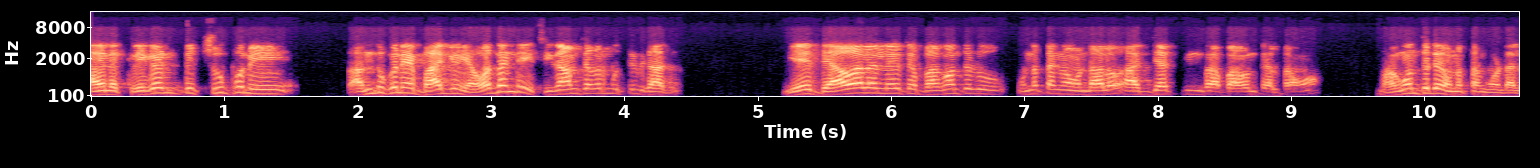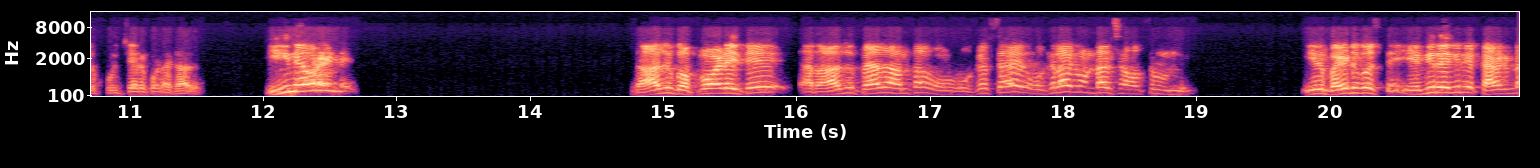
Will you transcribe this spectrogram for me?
ఆయన క్రిగంటి చూపుని అందుకునే భాగ్యం ఎవరిదండి? శ్రీరామచంద్రమూర్తిది కాదు. ఏ దేవాలయంలో అయితే భగవంతుడు ఉన్నతంగా ఉండాలో ఆధ్యాత్మిక భావంతో వెళ్తామో భగవంతుడే ఉన్నతంగా ఉండాలి. పూజారి కూడా కాదు. ఈయన ఎవరండి రాజు గొప్పవాడైతే ఆ రాజు పేద అంతా ఒకసారి ఒకలాగా ఉండాల్సిన అవసరం ఉంది. ఈయన బయటకు వస్తే ఎగిరెగిరి కరెక్ట్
